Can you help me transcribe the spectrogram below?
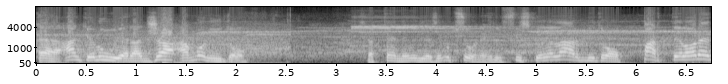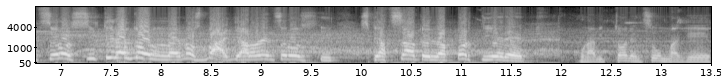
Eh, anche lui era già ammonito. Si attende quindi l'esecuzione. Il fischio dell'arbitro parte Lorenzo Rossi il tiro al gol. Non sbaglia Lorenzo Rossi spiazzato il portiere. Una vittoria insomma che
